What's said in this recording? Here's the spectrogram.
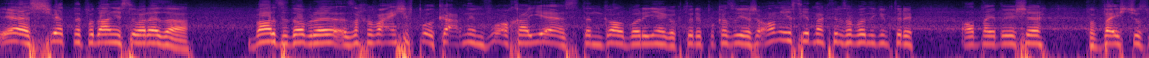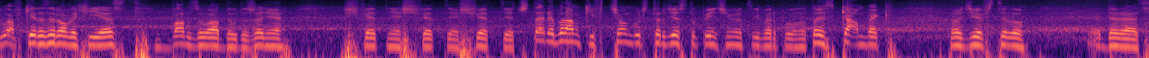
Jest, świetne podanie Suareza. Bardzo dobre zachowanie się w polu karnym Włocha. Jest ten gol Boriniego, który pokazuje, że on jest jednak tym zawodnikiem, który odnajduje się po wejściu z ławki rezerwowych i jest bardzo ładne uderzenie. Świetnie, świetnie, świetnie. Cztery bramki w ciągu 45 minut Liverpoolu. No to jest comeback prawdziwy w stylu The Reds.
